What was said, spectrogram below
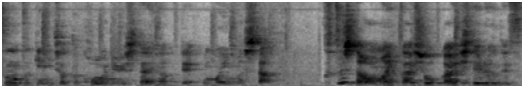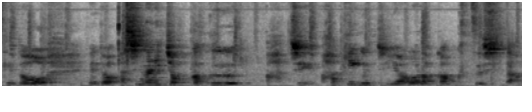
その時にちょっと購入したいなって思いました。靴下は毎回紹介してるんですけど、えっと、足なり直角履き口柔らか靴下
